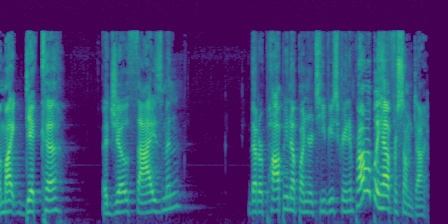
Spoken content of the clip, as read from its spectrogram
a Mike Ditka, a Joe Theismann, that are popping up on your TV screen and probably have for some time.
